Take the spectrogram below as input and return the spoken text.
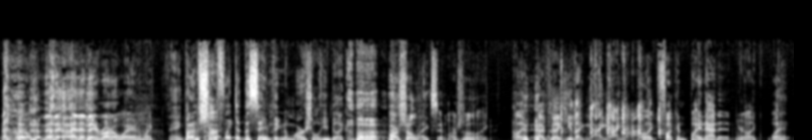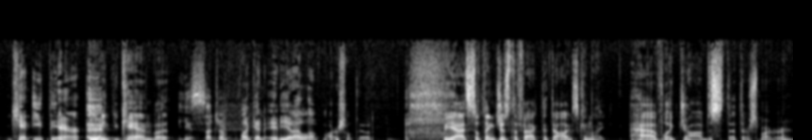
they run, and, then they, and then they run away, and I'm like, thank. But I'm sure if we did the same thing to Marshall, he'd be like, "Uh, Marshall likes it. Marshall's like, like I feel like he'd like, nah, nah, nah, like fucking bite at it, and you're like, what? You can't eat the air. I mean, you can, but he's such a fucking idiot. I love Marshall, dude. but yeah, I still think just the fact that dogs can like have like jobs that they're smarter.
